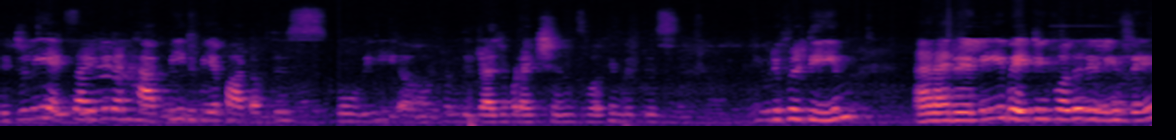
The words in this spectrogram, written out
literally excited and happy to be a part of this movie uh, from the Draja Productions, working with this beautiful team. And I'm really waiting for the release day.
